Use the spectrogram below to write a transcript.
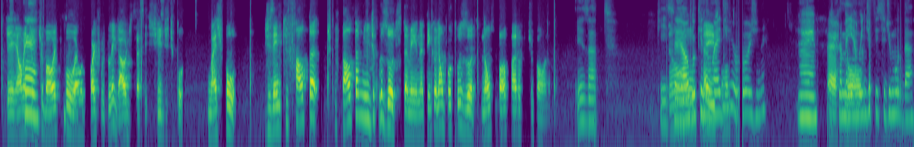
Porque realmente É. o futebol é, tipo, é um esporte muito legal de se assistir, de, tipo, mas, tipo, dizendo que falta, tipo, falta mídia pros outros também, né? Tem que olhar um pouco pros outros, não só para o futebol, né? exato. Que isso Então, é algo que é não é, isso, de hoje, né? É. É, Também é não muito difícil de mudar.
